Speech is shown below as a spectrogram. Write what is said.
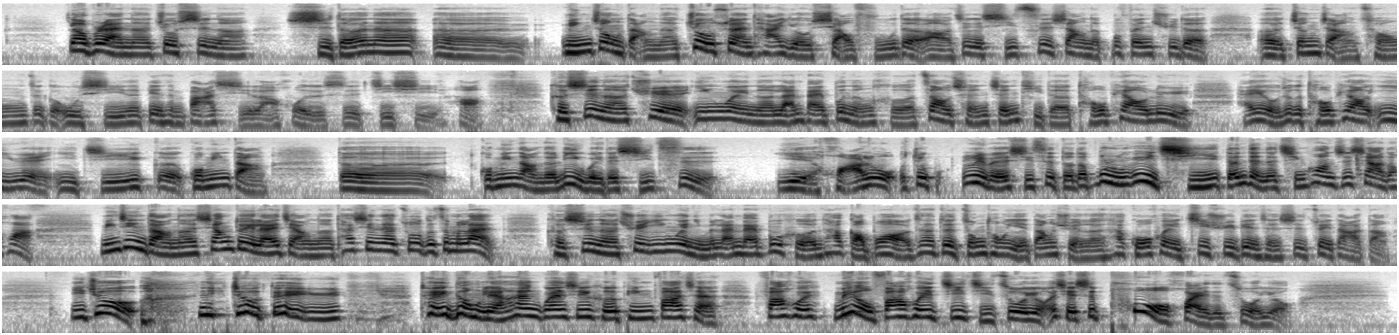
要不然呢，就是呢。使得呢，呃，民众党呢，就算他有小幅的啊，这个席次上的不分区的呃增长，从这个五席呢变成八席啦，或者是几席哈，可是呢，却因为呢蓝白不能合，造成整体的投票率，还有这个投票意愿，以及个国民党的国民党的立委的席次也滑落，就立委的席次得到不如预期等等的情况之下的话。民进党呢，相对来讲呢，他现在做的这么烂，可是呢，却因为你们蓝白不合，他搞不好他这总统也当选了，他国会继续变成是最大党，你就 你就对于推动两岸关系和平发展发挥没有发挥积极作用，而且是破坏的作用。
